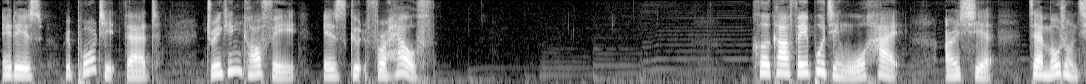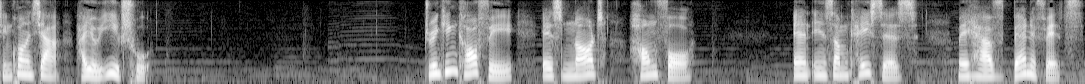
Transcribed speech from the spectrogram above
it is reported that drinking coffee is good for health. 喝咖啡不仅无害，而且在某种情况下还有益处。Drinking coffee is not harmful, and in some cases may have benefits.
